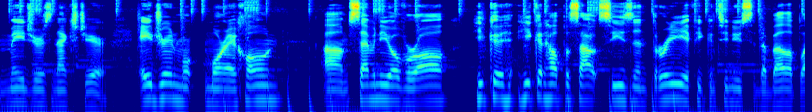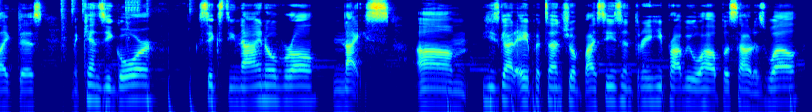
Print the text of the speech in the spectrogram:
majors next year. Adrian Morejon, um, 70 overall. He could he could help us out season three if he continues to develop like this. Mackenzie Gore, 69 overall, nice. Um, he's got a potential by season three. He probably will help us out as well.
